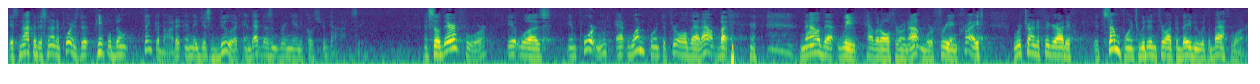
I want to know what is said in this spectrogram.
it's not that it's not important, it's that people don't think about it and they just do it, and that doesn't bring you any closer to God, see? And so therefore, it was important at one point to throw all that out, but now that we have it all thrown out and we're free in Christ, we're trying to figure out if at some points we didn't throw out the baby with the bathwater.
